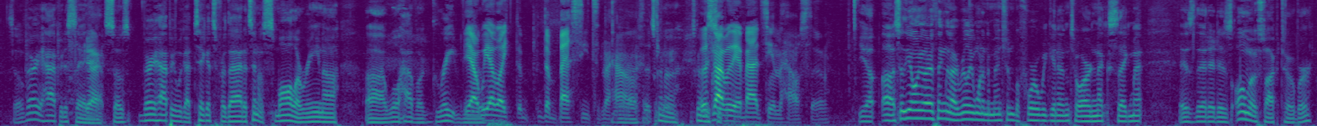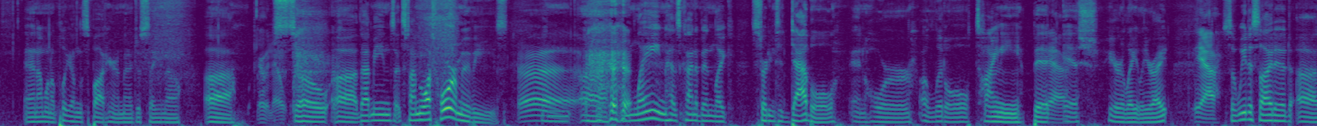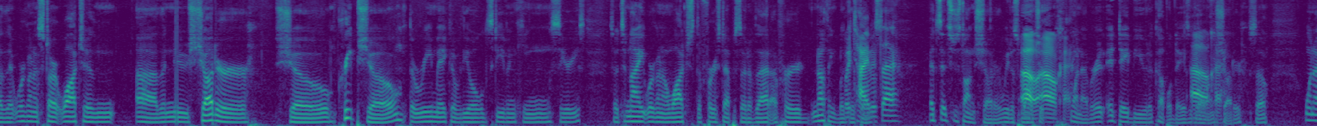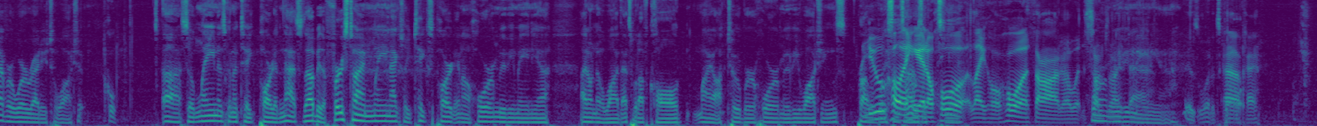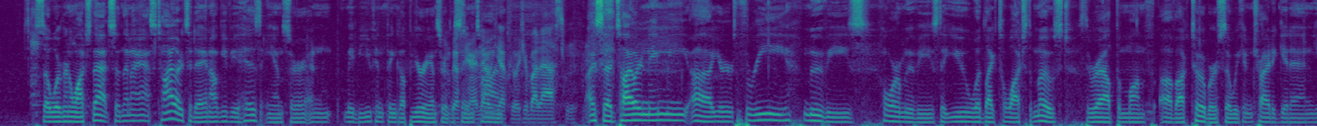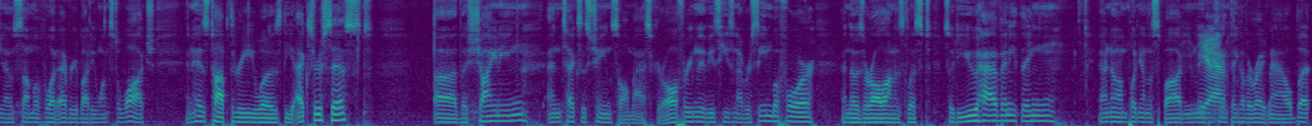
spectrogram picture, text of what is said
So very happy to say Yeah. that. So very happy we got tickets for that. It's in a small arena. Uh, we'll have a great view. Yeah, we have like the the best seats in the Yeah, house. it's gonna- it's gonna it's be not really a bad seat in the house though. Yep. Uh, so the only other thing that I really wanted to mention before we get into our next segment is that it is almost October, and I'm going to put you on the spot here in a minute, just so you know. Uh, Oh no. So uh, that means it's time to watch horror movies. And, Uh, uh, and Lane has kind of been like starting to dabble in horror a little tiny bit ish here lately, right? yeah. So we decided uh, that we're going to start watching uh, the new Shudder show, Creepshow, the remake of the old Stephen King series. So tonight we're going to watch the first episode of that. I've heard nothing but What time things. is that? It's it's just on Shudder. We just Oh, watch it oh, okay. whenever. It, it debuted a couple days ago Oh, on. Shudder. So whenever we're ready to watch it. Cool. Uh, so Lane is going to take part in that. So that'll be the first time Lane actually takes part in a horror movie mania. I don't know why. That's what I've called my October horror movie watchings. Probably you were calling it a horror like a horror-thon or what Horror something like movie that. mania is what it's Oh, called. okay. So we're going to watch that. So then I asked Tyler today, and I'll give you his answer, and maybe you can think up your answer at the same I time. exactly what you're about to ask me. I said, Tyler, name me uh, your three movies, horror movies, that you would like to watch the most throughout the month of October, so we can try to get in, you know, some of what everybody wants to watch. And his top three was The Exorcist, uh, The Shining, and Texas Chainsaw Massacre. All three movies he's never seen before, and those are all on his list. So, do you have anything? I know I'm putting you on the spot, and you maybe Yeah. can't think of it right now, but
